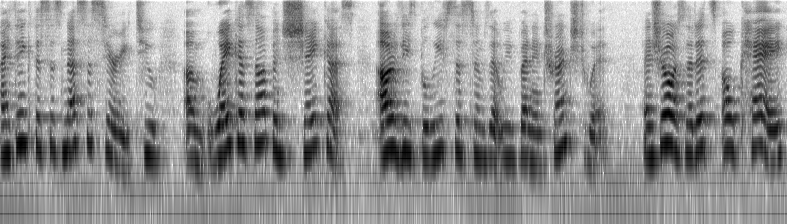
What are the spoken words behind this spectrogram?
I think this is necessary to um, wake us up and shake us out of these belief systems that we've been entrenched with and show us that it's okay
